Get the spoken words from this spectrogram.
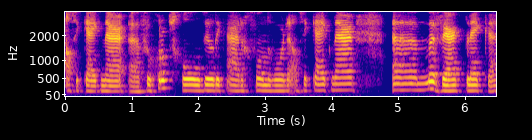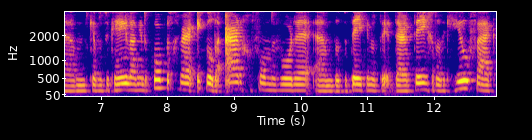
als ik kijk naar uh, vroeger op school wilde ik aardig gevonden worden. Als ik kijk naar Ehm, mijn werkplek. Um, ik heb natuurlijk heel lang in de corporate gewerkt. Ik wilde aardig gevonden worden. Um, dat betekende daartegen dat ik heel vaak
